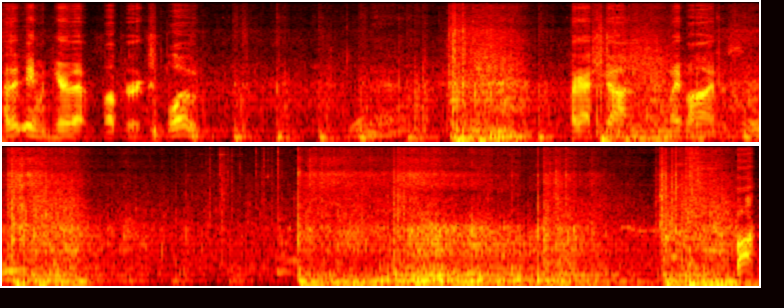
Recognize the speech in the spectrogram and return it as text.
I didn't even hear that fucker explode. What happened? I got shot. Right behind us. Fuck.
